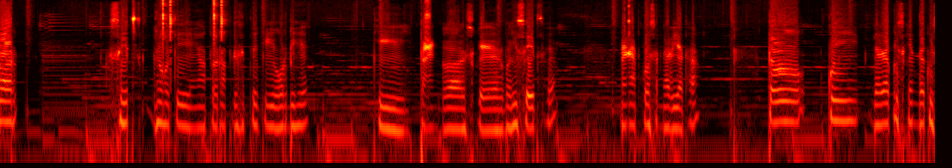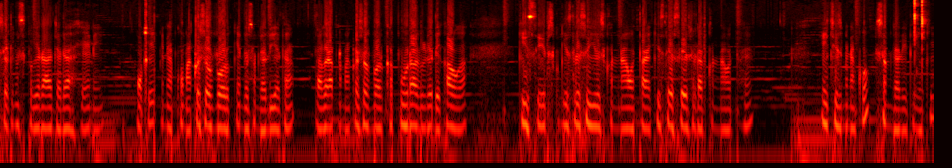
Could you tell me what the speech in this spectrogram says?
पर सेप्स जो होती है, यहाँ पर आप देख सकते हैं कि और भी है। कि ट्रायंगल स्क्वायर वही शेप्स है। मैंने आपको समझा दिया था। तो कोई ज़्यादा इसके अंदर कोई सेटिंग्स वगैरह ज़्यादा है नहीं। ओके मैंने आपको माइक्रोसॉफ्ट वर्ड के अंदर समझा दिया था। तो अगर आपने माइक्रोसॉफ्ट वर्ड का पूरा वीडियो देखा होगा कि शेप्स को किस तरह से यूज़ करना होता है, किस तरह से सेटअप करना होता है, ये चीज़ मैंने आपको समझा दी थी ओके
